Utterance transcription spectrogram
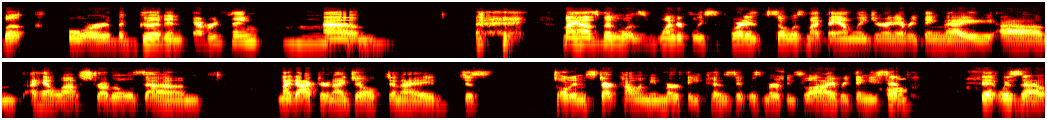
look for the good in everything mm-hmm. um, my husband was wonderfully supportive. So was my family during everything. I um, I had a lot of struggles. Um, my doctor and I joked, and I just told him to start calling me Murphy because it was Murphy's law. Everything he said that was, uh,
